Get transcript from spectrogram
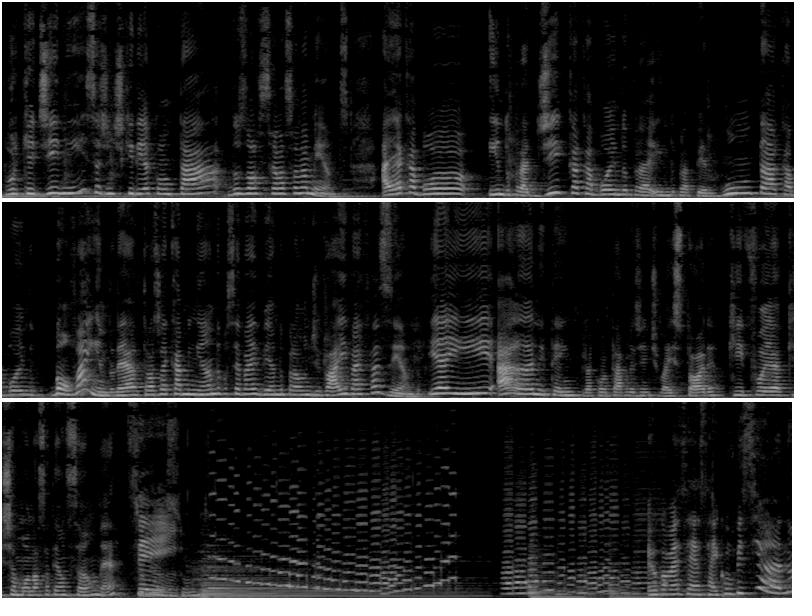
Porque de início a gente queria contar dos nossos relacionamentos. Aí acabou indo pra dica, acabou indo pra, indo pra pergunta, acabou indo. Bom, vai indo, né? O troço vai caminhando, você vai vendo pra onde vai e vai fazendo. E aí a Anne tem pra contar pra gente uma história que foi a que chamou nossa atenção, né? Sobre o Sim. assunto. Eu comecei a sair com um pisciano,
